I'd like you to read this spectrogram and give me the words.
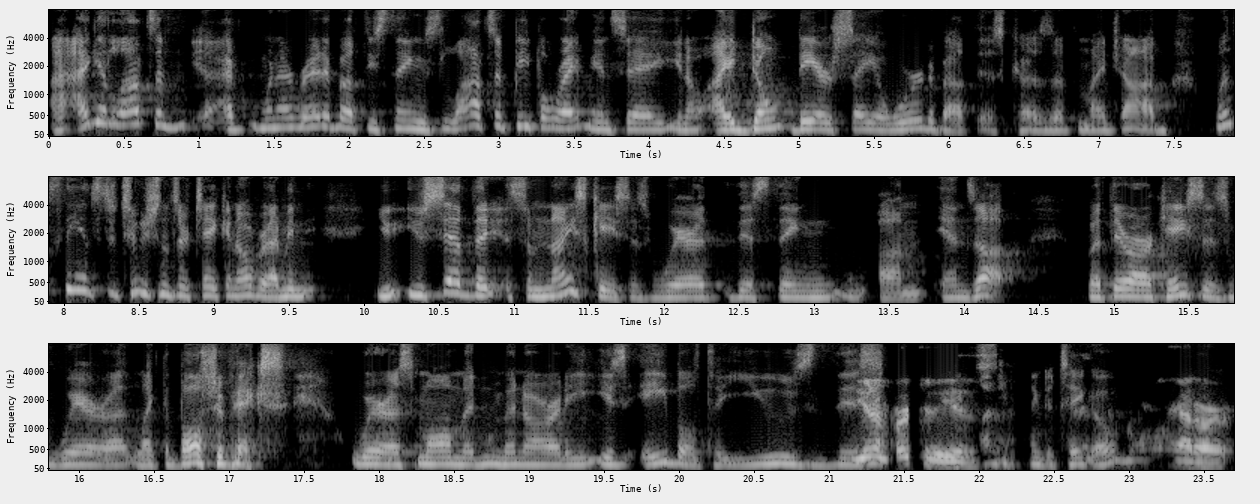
I, I get lots of I, when i read about these things lots of people write me and say you know i don't dare say a word about this because of my job once the institutions are taken over i mean you, you said that some nice cases where this thing um, ends up but there are cases where, uh, like the Bolsheviks, where a small minority is able to use this the university is thing to take over. Had our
